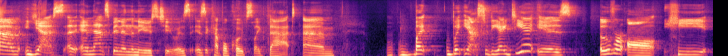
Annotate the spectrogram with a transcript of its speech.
Um, yes, and that's been in the news too. Is is a couple quotes like that. Um, but but yeah. So the idea is overall he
